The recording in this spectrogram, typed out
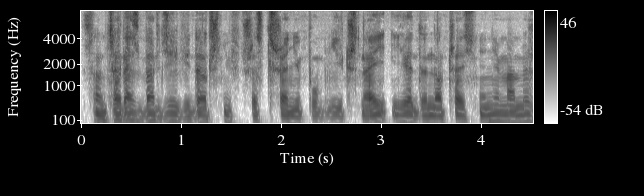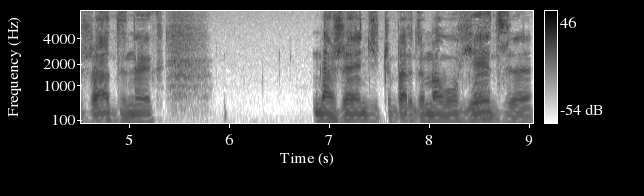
są coraz bardziej widoczni w przestrzeni publicznej i jednocześnie nie mamy żadnych narzędzi czy bardzo mało wiedzy,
